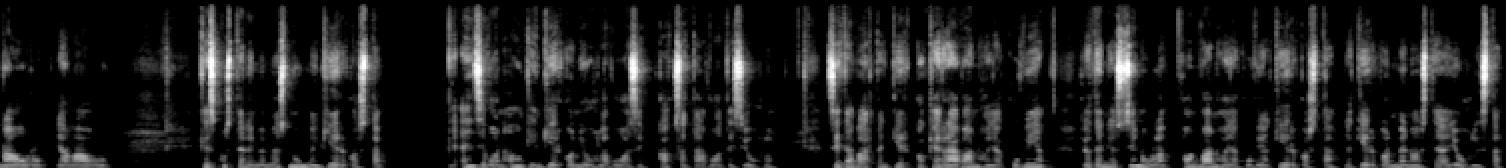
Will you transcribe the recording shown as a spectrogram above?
nauru ja laulu. Keskustelimme myös Nummen kirkosta ja ensi vuonna onkin kirkon juhlavuosi, 200-vuotisjuhla. Sitä varten kirkko kerää vanhoja kuvia, joten jos sinulla on vanhoja kuvia kirkosta ja kirkon menoista ja juhlista,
